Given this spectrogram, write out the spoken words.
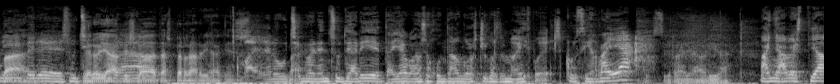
ni Bai, berez utzi gero ja pizka bat aspergarriak, ez? Bai, gero utzi nuen entzuteari, eta ja cuando se juntaban con los chicos del maíz, pues, cruzirraia, Zirraia hori da. baina bestia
